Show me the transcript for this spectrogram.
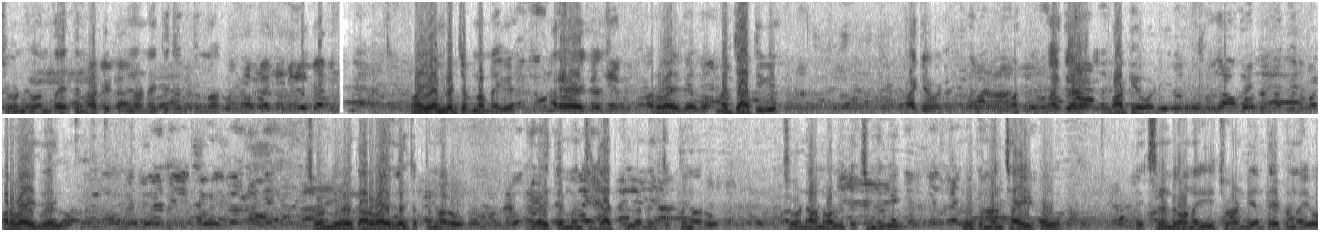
చూడండి ఇవంతా అయితే నాటి పిల్లలు అని అయితే చెప్తున్నారు. ఏం రేట్ చెప్తున్నారు ఇవి? అరవై ఐదు వేలు. అరవై ఐదు వేలు నా జాతి ఇవి? నాకేవాడి బాకేవాడి అరవై ఐదు వేలు. చూడండి ఇవైతే అరవై ఐదు వేలు చెప్తున్నారు. ఇవైతే మంచి జాతి పిల్ల అనేది చెప్తున్నారు. చూడండి ఆన్ వాళ్ళు తెచ్చినవి. ఇవైతే మంచి హైటు. ఎక్సలెంట్గా ఉన్నాయి. చూడండి ఎంత హైట్ ఉన్నాయో.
